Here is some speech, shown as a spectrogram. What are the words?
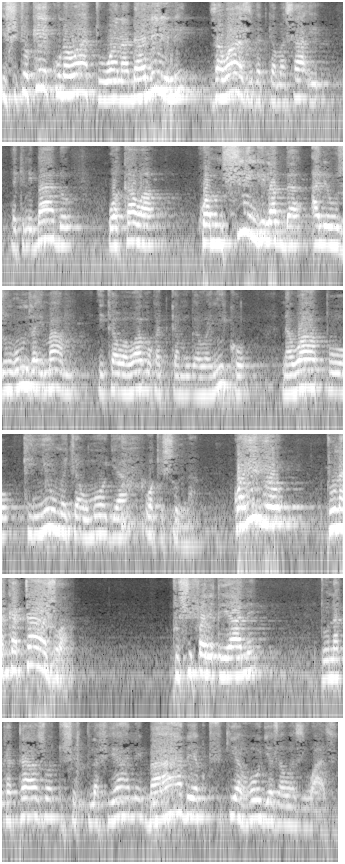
isitokee kuna watu wana dalili za wazi katika masail lakini bado wakawa kwa msingi labda aliozungumza imamu ikawa wamo katika mgawanyiko na wapo kinyume cha umoja wa kisunna. Kwa hivyo tunakatazwa tusifarikiane tunakatazwa tusikhtilafiane baada ya kutufikia hoja za waziwazi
